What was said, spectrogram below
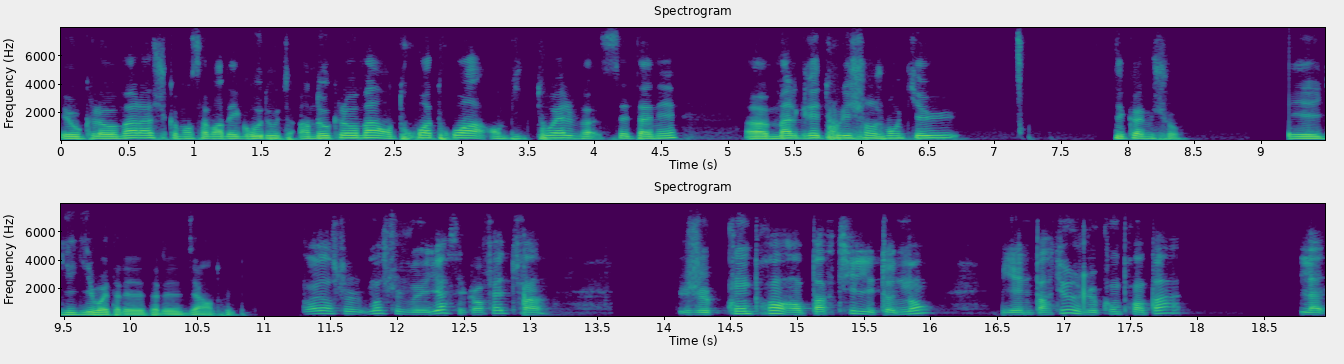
Et Oklahoma, là, je commence à avoir des gros doutes. Un Oklahoma en 3-3 en Big 12 cette année, euh, malgré tous les changements qu'il y a eu, c'est quand même chaud. Et Guigui, ouais, t'allais, allais dire un truc. moi, ce que je voulais dire, c'est qu'en fait, je comprends en partie l'étonnement. Il y a une partie où je ne le comprends pas. La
